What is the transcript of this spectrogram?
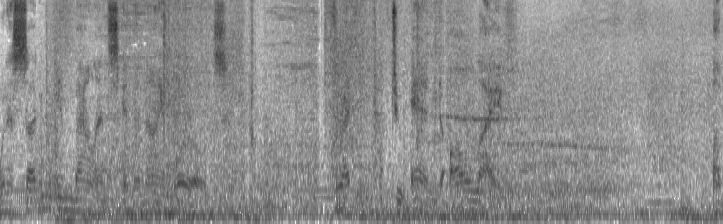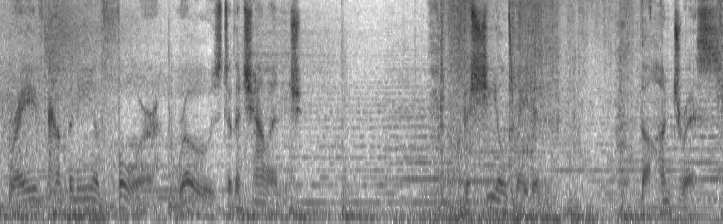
When a sudden imbalance in the Nine Worlds threatened to end all life, a brave company of four rose to the challenge. The Shield Maiden, the Huntress,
